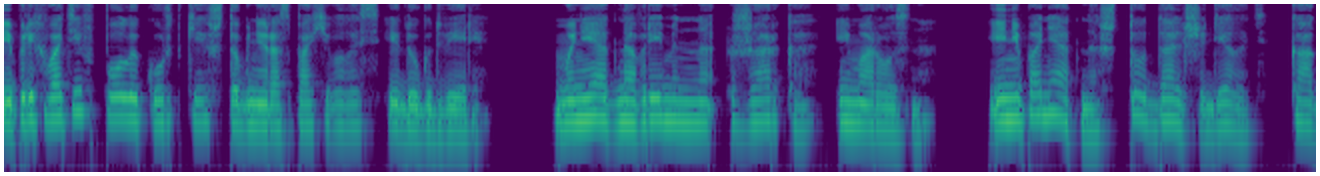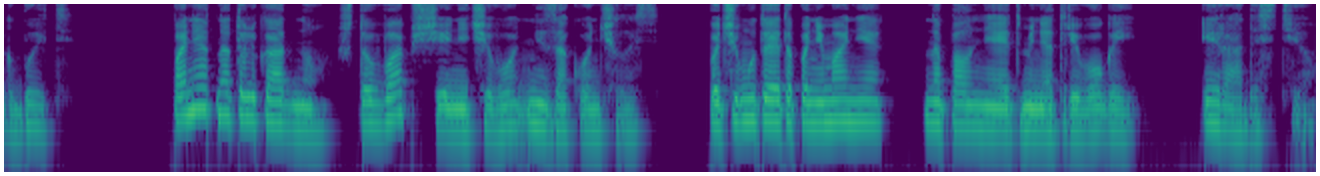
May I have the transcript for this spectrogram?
и, прихватив полы куртки, чтобы не распахивалась, иду к двери. Мне одновременно жарко и морозно. И непонятно, что дальше делать, как быть. Понятно только одно, что вообще ничего не закончилось. Почему-то это понимание наполняет меня тревогой и радостью.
